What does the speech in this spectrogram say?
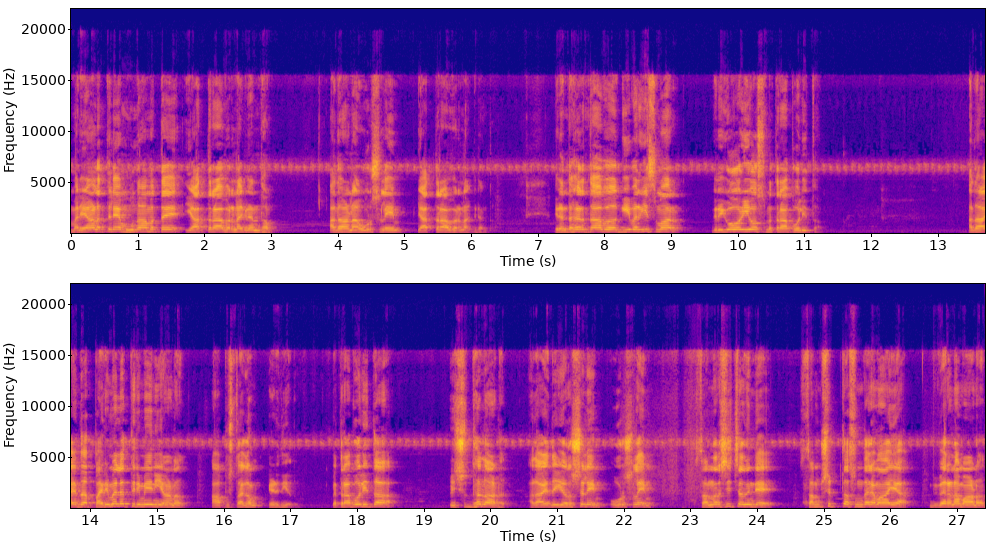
മലയാളത്തിലെ മൂന്നാമത്തെ യാത്രാവരണ ഗ്രന്ഥം അതാണ് ഊർസ്ലൈം യാത്രാവരണ ഗ്രന്ഥം. ഗ്രന്ഥകർത്താവ് ഗീവർഗീസ്മാർ ഗ്രിഗോറിയോസ് മെത്രാപോലിത്ത അതായത് പരിമല തിരുമേനിയാണ് ആ പുസ്തകം എഴുതിയത്. മെത്രാപ്പോലിത്ത വിശുദ്ധ നാട് അതായത് യെറുഷലേം ഊർഷലേം സന്ദർശിച്ചതിന്റെ സംക്ഷിപ്ത സുന്ദരമായ വിവരണമാണ്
